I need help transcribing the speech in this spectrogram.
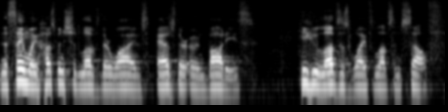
in the same way, husbands should love their wives as their own bodies. He who loves his wife loves himself.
